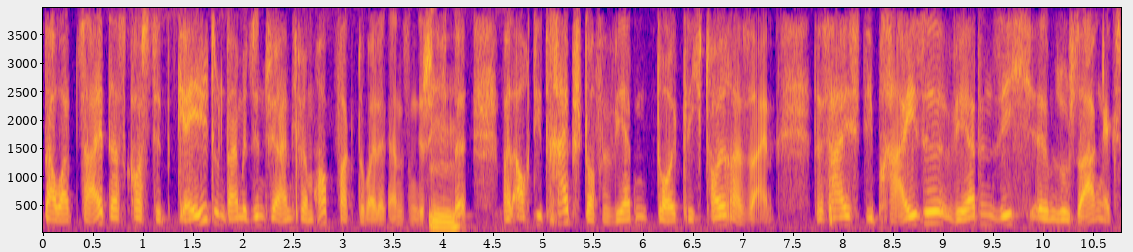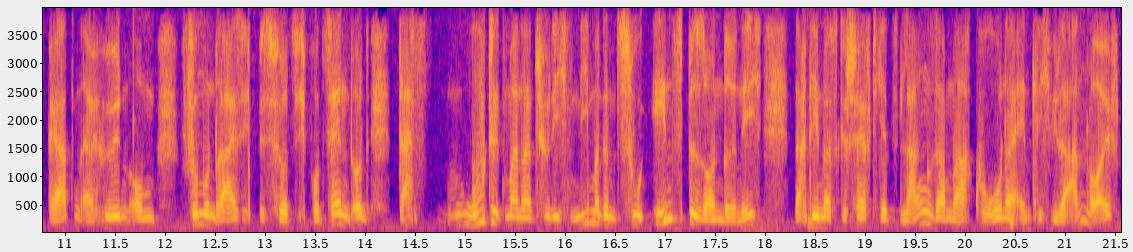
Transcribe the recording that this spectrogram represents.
dauert Zeit, das kostet Geld und damit sind wir eigentlich beim Hauptfaktor bei der ganzen Geschichte, mhm. weil auch die Treibstoffe werden deutlich teurer sein. Das heißt, die Preise werden sich, ähm, so sagen Experten, erhöhen um 35 bis 40 Prozent. Und das mutet man natürlich niemandem zu, insbesondere nicht, nachdem das Geschäft jetzt langsam nach Corona endlich wieder anläuft.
